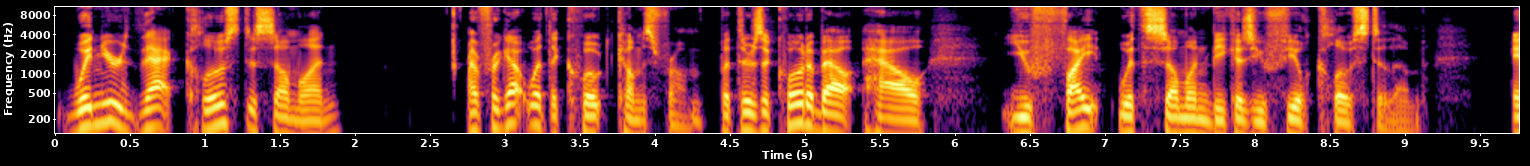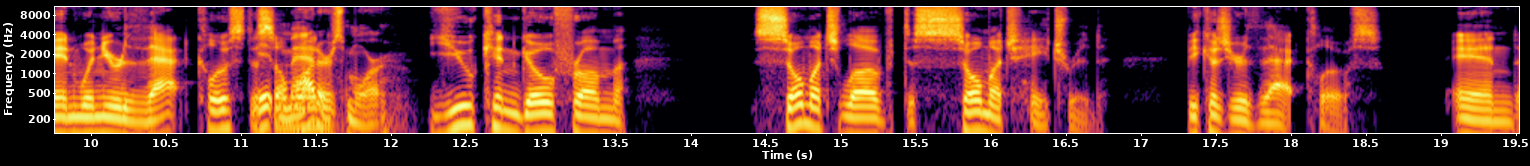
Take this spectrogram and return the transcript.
when you're that close to someone, I forgot what the quote comes from, but there's a quote about how you fight with someone because you feel close to them. And when you're that close to It someone, matters more. you can go from so much love to so much hatred because you're that close. And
